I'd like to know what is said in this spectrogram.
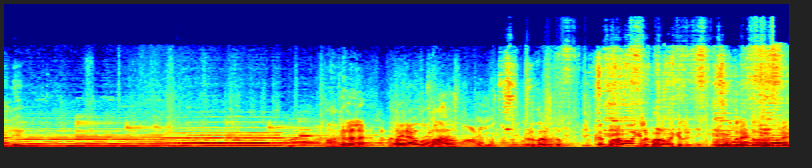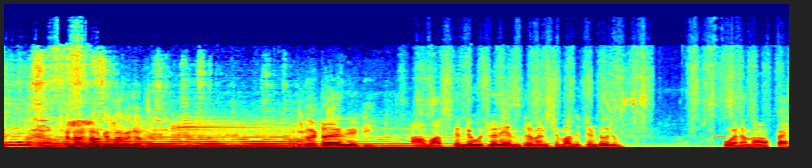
ഇല്ലേ? കേട്ടോ. കേട്ടി ആ മസ്കന്റെ വീട്ടിലൊരു യന്ത്രമനുഷ്യൻ വന്നിട്ടുണ്ടോലും? ഓനെ നോക്കാൻ.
